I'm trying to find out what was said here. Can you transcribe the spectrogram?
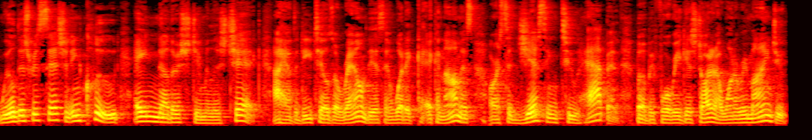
will this recession include another stimulus check? I have the details around this and what economists are suggesting to happen. But before we get started, I want to remind you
